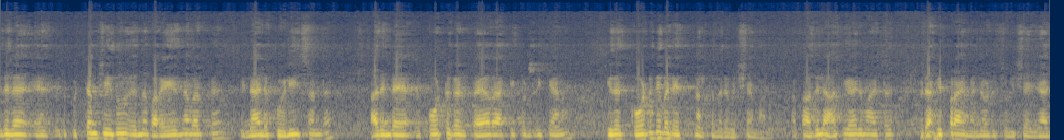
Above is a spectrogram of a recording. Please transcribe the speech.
ഇതിൽ ഒരു കുറ്റം ചെയ്തു എന്ന് പറയുന്നവർക്ക് പിന്നാലെ പോലീസുണ്ട്. അതിന്റെ റിപ്പോർട്ടുകൾ തയ്യാറാക്കിക്കൊണ്ടിരിക്കുകയാണ്. ഇത് കോടതി വരെ എത്തി നിൽക്കുന്ന ഒരു വിഷയമാണ്. അപ്പോൾ അതിൽ ആധികാരികമായിട്ട് ഒരു അഭിപ്രായം എന്നോട് ചോദിച്ചു കഴിഞ്ഞാൽ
